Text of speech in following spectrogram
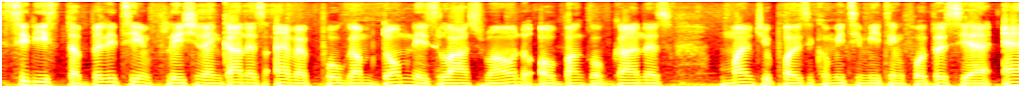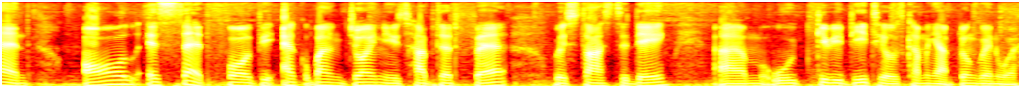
cedi stability, inflation, and Ghana's IMF program dominates last round of Bank of Ghana's Monetary Policy Committee meeting for this year. And all is set for the EcoBank Joy News Habitat Fair, which starts today. Um, we'll give you details coming up. Don't go anywhere.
